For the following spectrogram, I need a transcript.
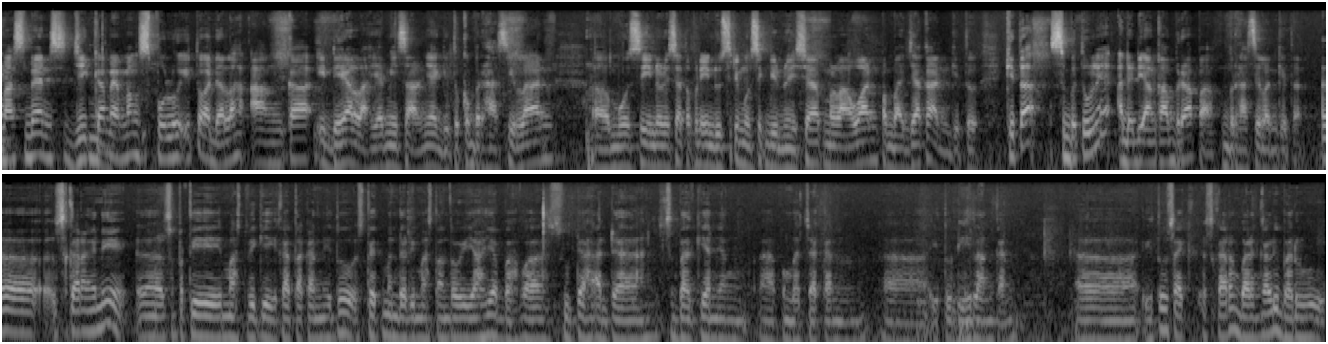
Mas Benz, jika memang 10 itu adalah angka ideal lah ya misalnya gitu keberhasilan uh, musik Indonesia ataupun industri musik di Indonesia melawan pembajakan gitu. Kita sebetulnya ada di angka berapa keberhasilan kita? Uh, sekarang ini uh, seperti Mas Dwiki katakan itu statement dari Mas Tantowi Yahya bahwa sudah ada sebagian yang uh, pembajakan uh, itu dihilangkan uh, itu saya sekarang barangkali baru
